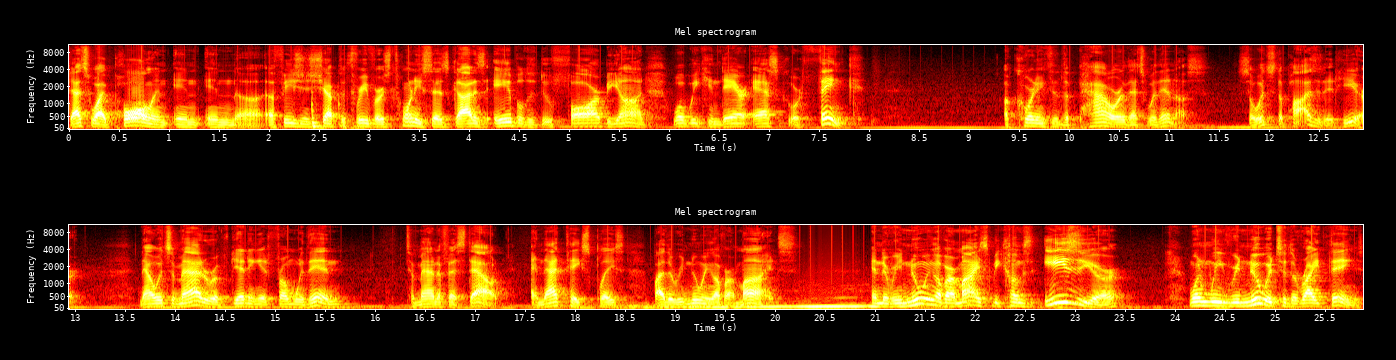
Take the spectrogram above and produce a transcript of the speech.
That's why Paul in, in, in uh, Ephesians chapter 3, verse 20 says, God is able to do far beyond what we can dare ask or think according to the power that's within us. So it's deposited here. Now it's a matter of getting it from within to manifest out, and that takes place by the renewing of our minds. And the renewing of our minds becomes easier when we renew it to the right things,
